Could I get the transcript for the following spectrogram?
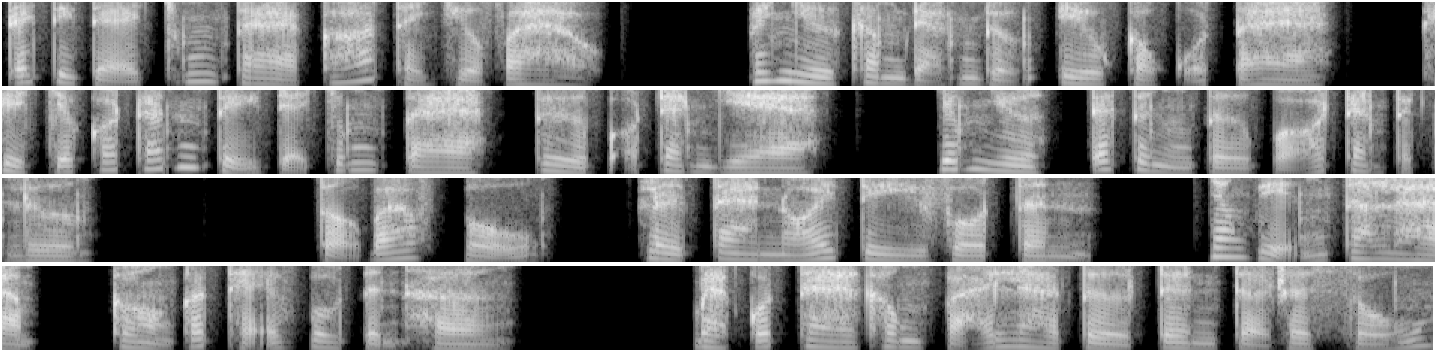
để tỷ đệ chúng ta có thể dựa vào. Nếu như không đạt được yêu cầu của ta, thì chỉ có tránh tỷ đệ chúng ta từ bỏ trang già, giống như đã từng từ bỏ trang tịch lương Tổ báo phụ, lời ta nói tùy vô tình, nhưng việc ta làm còn có thể vô tình hơn. Bạc của ta không phải là từ trên trời rơi xuống.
